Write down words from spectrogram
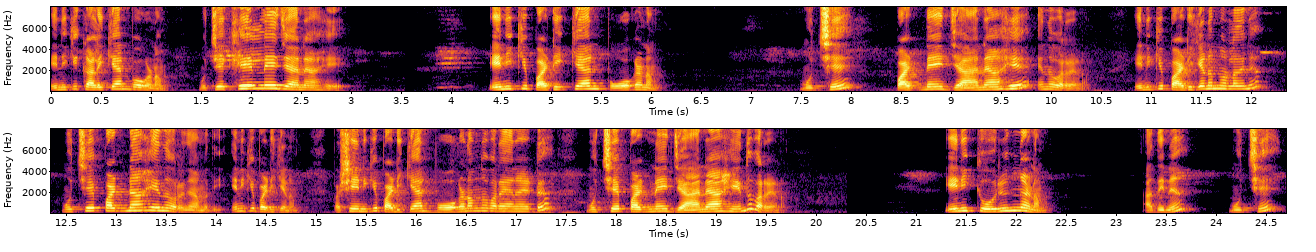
എനിക്ക് കളിക്കാൻ പോകണം. മുച്ചെ ഖേൽനേ ജാനാഹേ. എനിക്ക് പഠിക്കാൻ പോകണം. മുച്ചെ പഠ്നേ ജാനാഹേ എന്ന് പറയണം. എനിക്ക് പഠിക്കണം എന്നുള്ളതിന് മുച്ചേ പഠ്നാഹേ എന്ന് പറഞ്ഞാൽ മതി. എനിക്ക് പഠിക്കണം. പക്ഷേ എനിക്ക് പഠിക്കാൻ പോകണം എന്ന് പറയാനായിട്ട് മുച്ചേ പഠനെ ജാനാഹേ എന്ന് പറയണം. എനിക്കൊരുങ്ങണം. അതിന് മുച്ചേ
